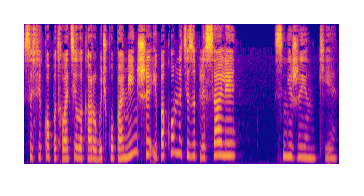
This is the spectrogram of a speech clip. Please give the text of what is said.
Софико подхватила коробочку поменьше, и по комнате заплясали снежинки.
